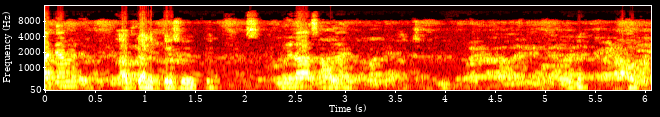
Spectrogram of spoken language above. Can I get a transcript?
आते में आप क्या लगता है शोएब मेरा साला है। है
